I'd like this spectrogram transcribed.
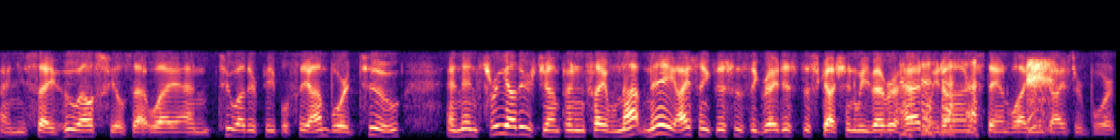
and you say who else feels that way, and two other people say I'm bored too, and then three others jump in and say, well, not me. I think this is the greatest discussion we've ever had, and we don't understand why you guys are bored.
